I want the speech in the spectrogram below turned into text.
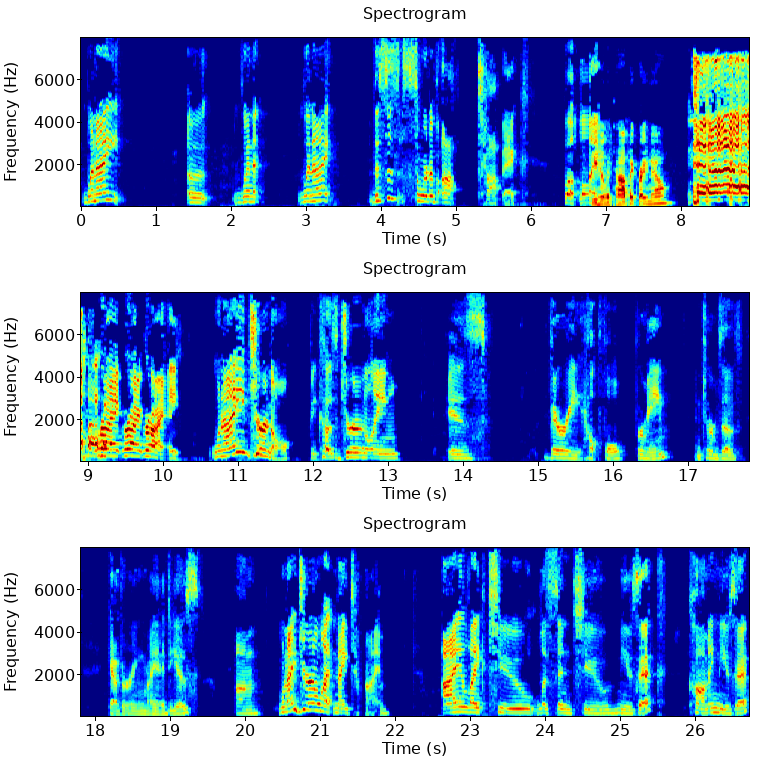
when I, uh, when when I, this is sort of off topic, but like. We like, have a topic right now. right, right, right. When I journal, because journaling is very helpful for me in terms of gathering my ideas. Um, when I journal at nighttime, I like to listen to music, calming music.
